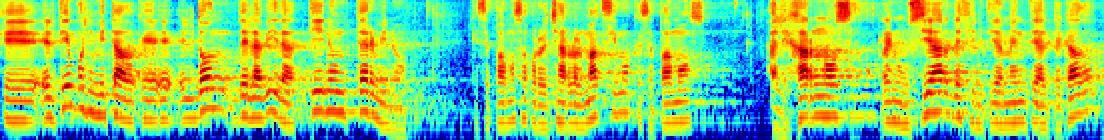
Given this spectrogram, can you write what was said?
que el tiempo es limitado, que el don de la vida tiene un término, que sepamos aprovecharlo al máximo, que sepamos alejarnos, renunciar definitivamente al pecado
